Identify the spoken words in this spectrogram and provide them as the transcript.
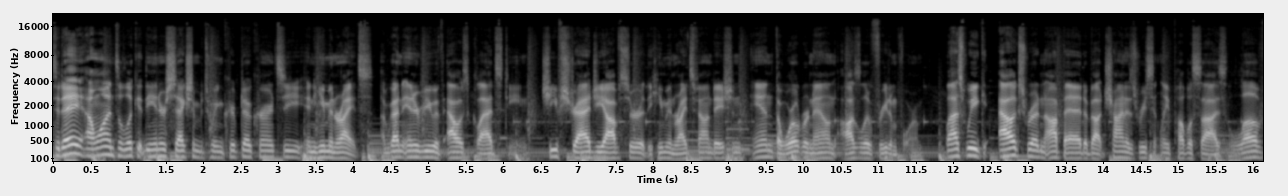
Today, I wanted to look at the intersection between cryptocurrency and human rights. I've got an interview with Alex Gladstein, Chief Strategy Officer at the Human Rights Foundation and the world renowned Oslo Freedom Forum. Last week, Alex wrote an op ed about China's recently publicized love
